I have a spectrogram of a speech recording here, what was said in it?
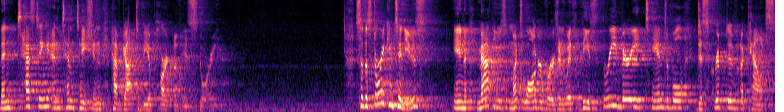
then testing and temptation have got to be a part of his story. So the story continues in Matthew's much longer version with these three very tangible, descriptive accounts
